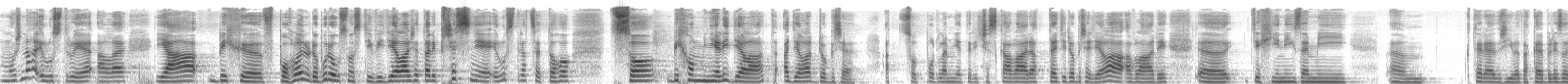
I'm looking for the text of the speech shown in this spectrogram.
Možná ilustruje, ale já bych v pohledu do budoucnosti viděla, že tady přesně je ilustrace toho, co bychom měli dělat a dělat dobře. A co podle mě tedy česká vláda teď dobře dělá a vlády eh, těch jiných zemí, ehm, které dříve také byly za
